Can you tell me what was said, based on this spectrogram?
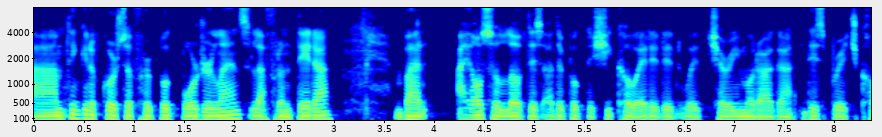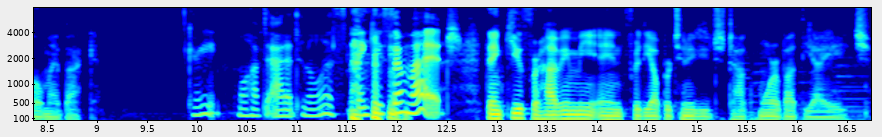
Uh, I'm thinking, of course, of her book Borderlands, La Frontera, but I also love this other book that she co edited with Cherríe Moraga, This Bridge Called My Back. Great. We'll have to add it to the list. Thank you so much. Thank you for having me and for the opportunity to talk more about the IH.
